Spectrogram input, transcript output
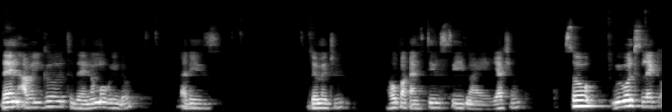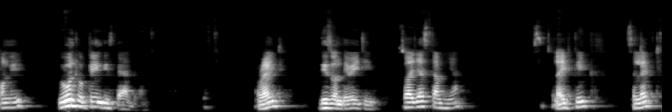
Then I will go to the normal window, that is geometry. I hope I can still see my reaction. So we want to select only, we want to obtain this diagram. Right, this one the way it is. So I just come here, right click, select.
